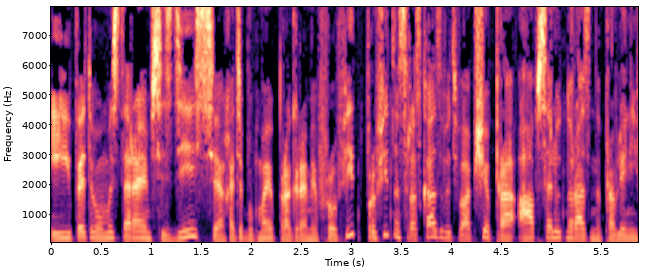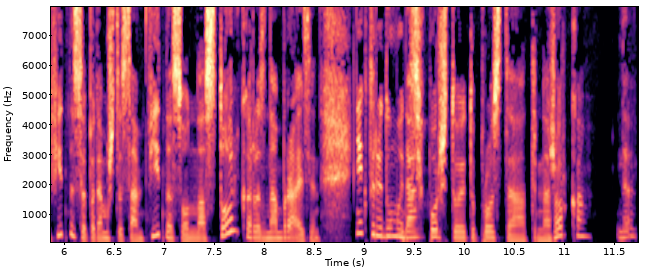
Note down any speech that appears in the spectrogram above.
и поэтому мы стараемся здесь, хотя бы в моей программе ProFit, про фитнес рассказывать вообще про абсолютно разные направления фитнеса, потому что сам фитнес, он настолько разнообразен. Некоторые думают да. до сих пор, что это просто просто тренажерка, да.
